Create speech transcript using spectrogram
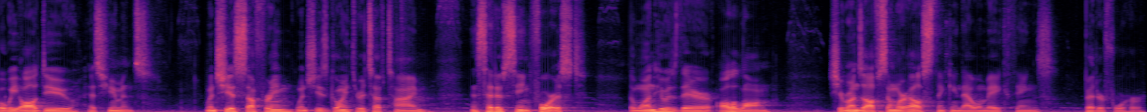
what we all do as humans, when she is suffering, when she is going through a tough time, instead of seeing Forrest, the one who was there all along, she runs off somewhere else thinking that will make things better for her.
